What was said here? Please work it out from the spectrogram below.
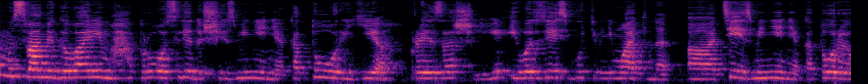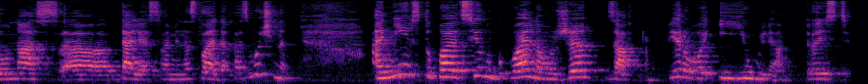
мы с вами говорим про следующие изменения, которые произошли. И вот здесь будьте внимательны, а, те изменения, которые у нас а, далее с вами на слайдах озвучены, они вступают в силу буквально уже завтра, 1 июля. То есть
